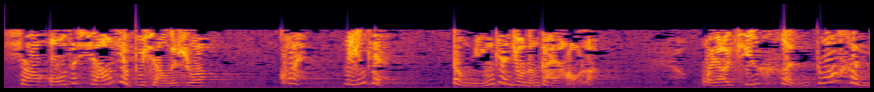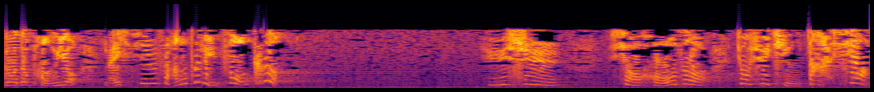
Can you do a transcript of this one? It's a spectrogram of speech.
小猴子想也不想的说：“快，明天，等明天就能盖好了。我要请很多很多的朋友来新房子里做客。”于是，小猴子就去请大象，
